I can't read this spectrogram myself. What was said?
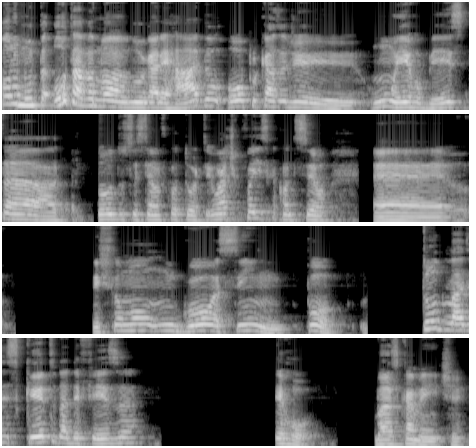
todo mundo tá, ou tava no lugar errado, ou por causa de um erro besta, todo o sistema ficou torto. Eu acho que foi isso que aconteceu. É... A gente tomou um gol assim, pô, todo lado esquerdo da defesa errou, basicamente.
